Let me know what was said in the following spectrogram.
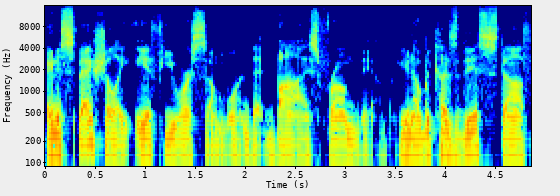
and especially if you are someone someone that buys from them, you know, because this stuff,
